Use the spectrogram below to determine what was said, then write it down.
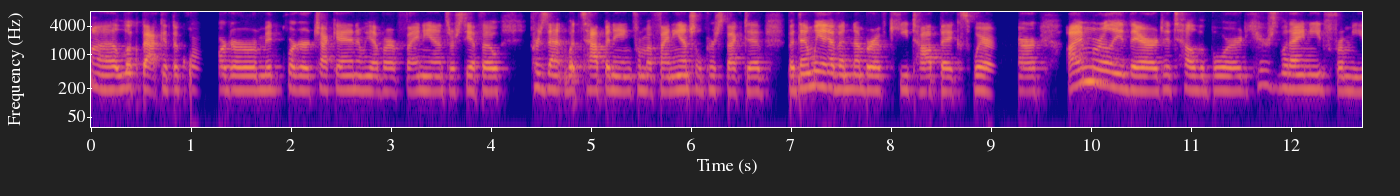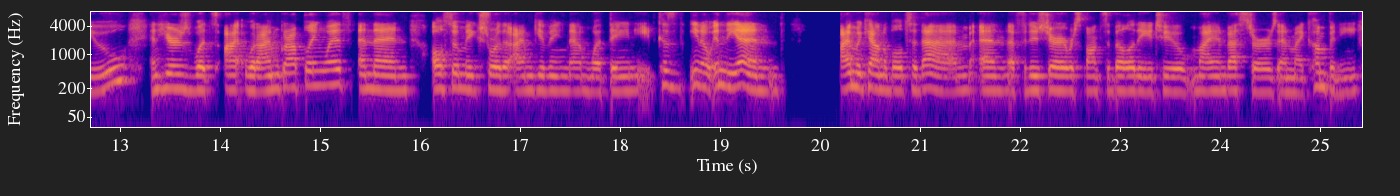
uh, look back at the quarter, mid quarter check in, and we have our finance or CFO present what's happening from a financial perspective. But then we have a number of key topics where I'm really there to tell the board, here's what I need from you, and here's what's I, what I'm grappling with, and then also make sure that I'm giving them what they need. Because you know, in the end, I'm accountable to them and a fiduciary responsibility to my investors and my company,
